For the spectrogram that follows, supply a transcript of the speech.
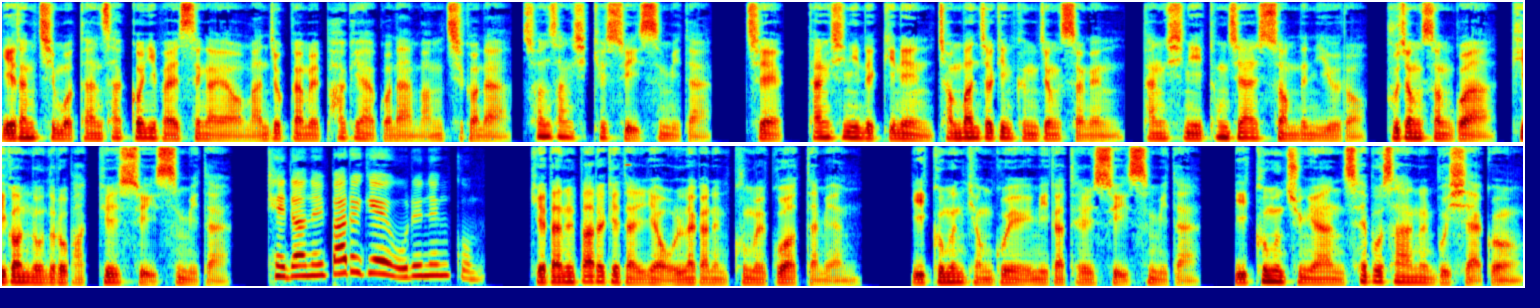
예상치 못한 사건이 발생하여 만족감을 파괴하거나 망치거나 손상시킬 수 있습니다. 즉, 당신이 느끼는 전반적인 긍정성은 당신이 통제할 수 없는 이유로 부정성과 비관론으로 바뀔 수 있습니다. 계단을 빠르게 오르는 꿈. 계단을 빠르게 달려 올라가는 꿈을 꾸었다면 이 꿈은 경고의 의미가 될 수 있습니다. 이 꿈은 중요한 세부 사항을 무시하고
